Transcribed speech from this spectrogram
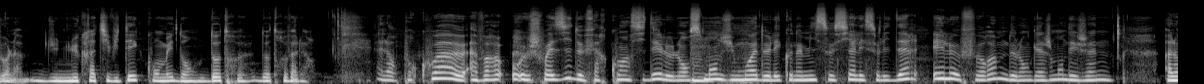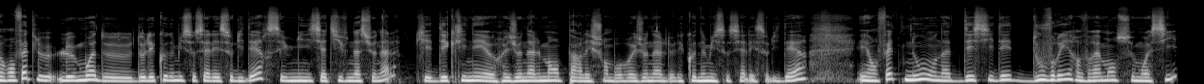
voilà, d'une lucrativité qu'on met dans d'autres valeurs. Alors pourquoi euh, avoir choisi de faire coïncider le lancement mm. du mois de l'économie sociale et solidaire et le forum de l'engagement des jeunes? Alors en fait, le, mois de, l'économie sociale et solidaire, c'est une initiative nationale qui est déclinée euh, régionalement par les chambres régionales de l'économie sociale et solidaire. Et en fait, nous, on a décidé d'ouvrir vraiment ce mois-ci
